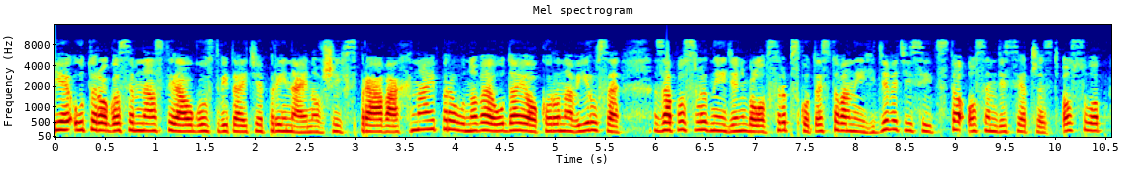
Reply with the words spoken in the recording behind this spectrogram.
Je útorok 18. august, vitajte pri najnovších správach. Najprv nové údaje o koronavíruse. Za posledný deň bolo v Srbsku testovaných 9186 osôb,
